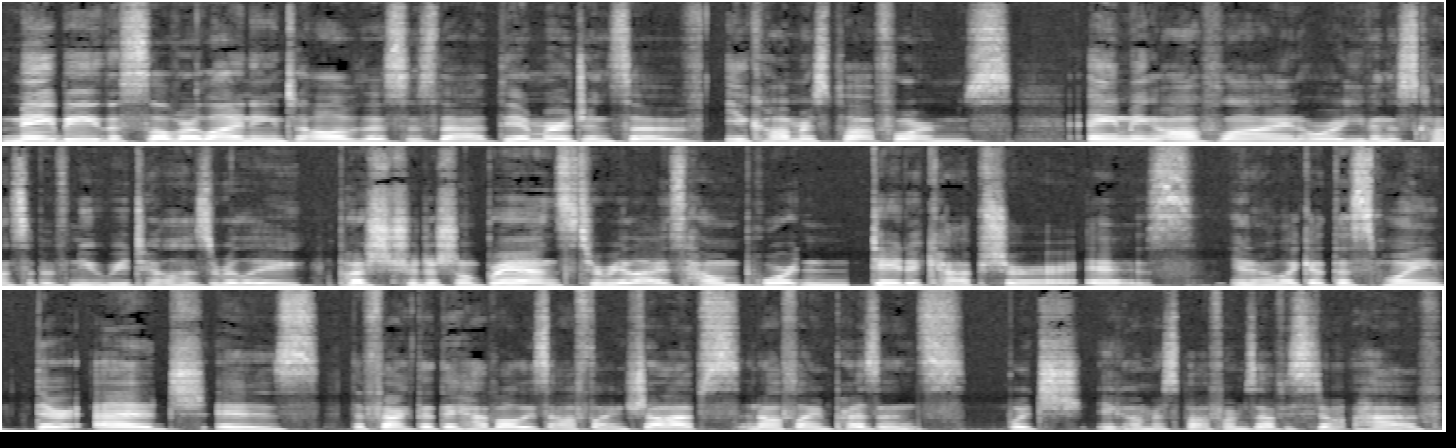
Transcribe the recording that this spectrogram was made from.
maybe the silver lining to all of this is that the emergence of e commerce platforms aiming offline or even this concept of new retail has really pushed traditional brands to realize how important data capture is. You know, like at this point, their edge is the fact that they have all these offline shops and offline presence which e-commerce platforms obviously don't have,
